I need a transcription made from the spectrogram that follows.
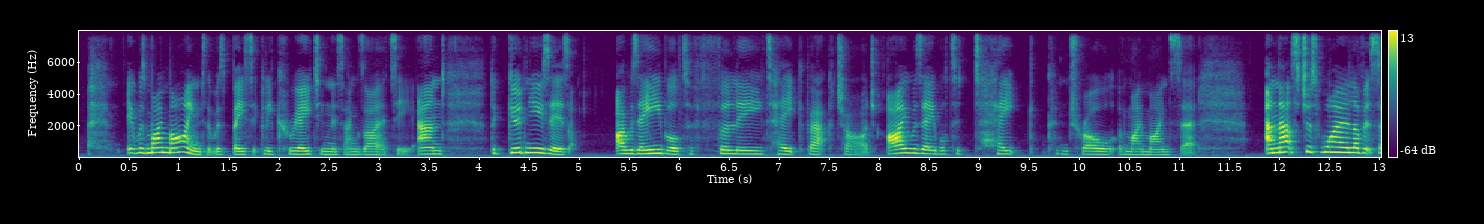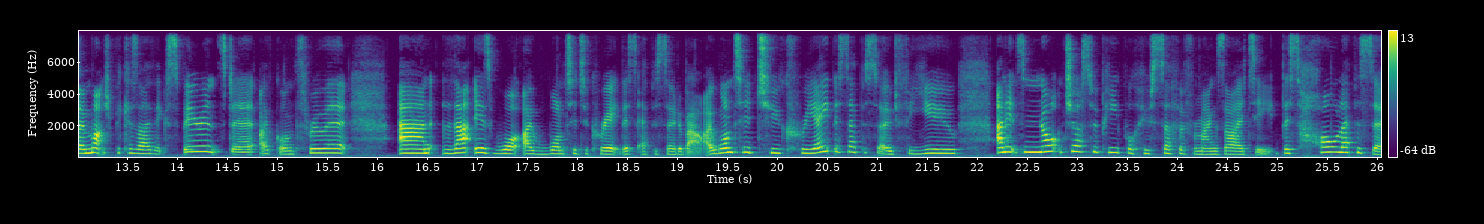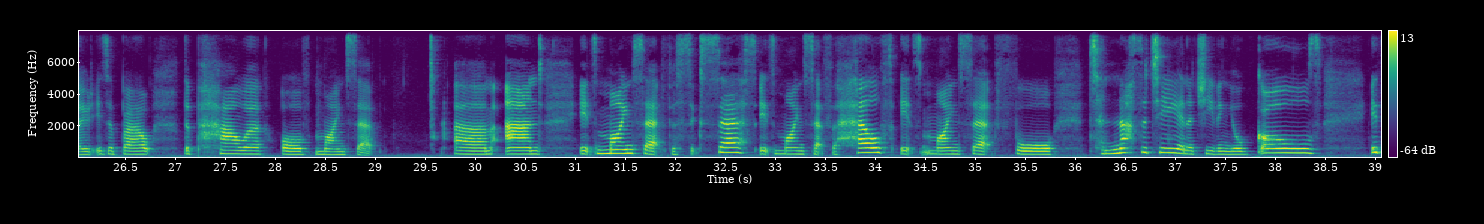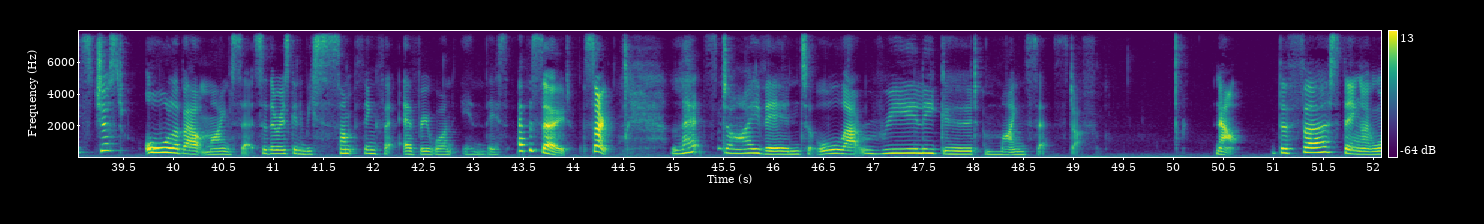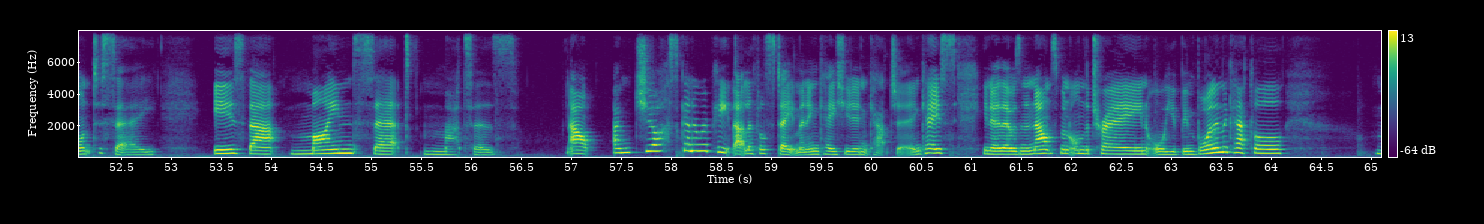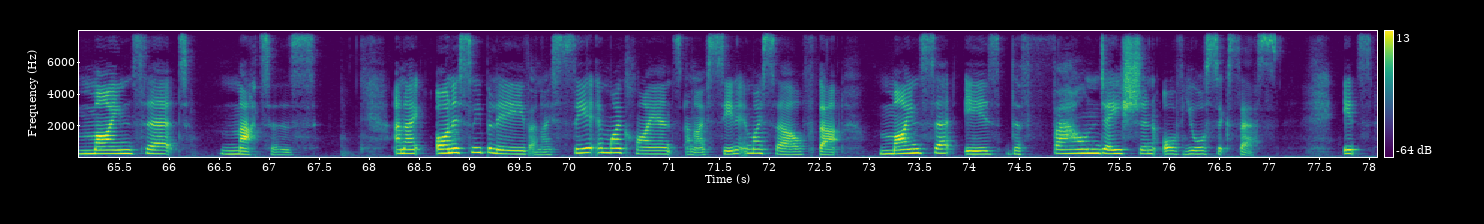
it was my mind that was basically creating this anxiety. And the good news is I was able to fully take back charge. I was able to take control of my mindset. And that's just why I love it so much because I've experienced it, I've gone through it, and that is what I wanted to create this episode about. I wanted to create this episode for you, and it's not just for people who suffer from anxiety. This whole episode is about the power of mindset. Um, and it's mindset for success, it's mindset for health, it's mindset for tenacity and achieving your goals. It's just all about mindset. So there is going to be something for everyone in this episode. So let's dive into all that really good mindset stuff. Now, the first thing I want to say is that mindset matters. Now, I'm just going to repeat that little statement in case you didn't catch it. In case, you know, there was an announcement on the train or you've been boiling the kettle. Mindset matters. And I honestly believe, and I see it in my clients, and I've seen it in myself, that mindset is the foundation of your success. It's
